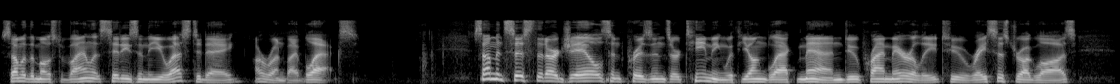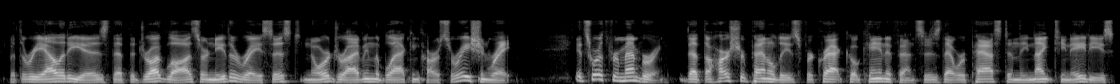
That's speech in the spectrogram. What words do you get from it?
Some of the most violent cities in the U.S. today are run by blacks. Some insist that our jails and prisons are teeming with young black men due primarily to racist drug laws, but the reality is that the drug laws are neither racist nor driving the black incarceration rate. It's worth remembering that the harsher penalties for crack cocaine offenses that were passed in the 1980s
